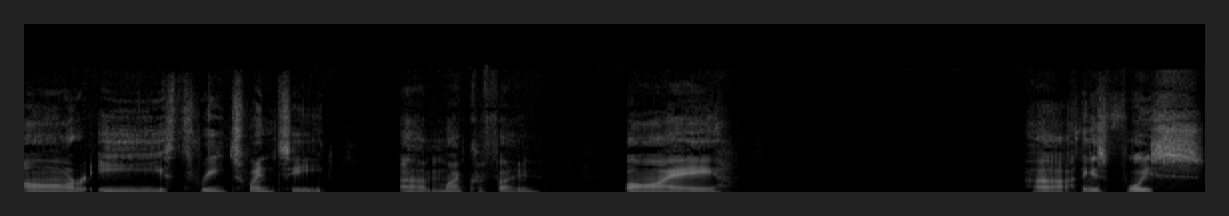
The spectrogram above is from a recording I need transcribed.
RE320 uh, microphone by, uh, I think it's Voice,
